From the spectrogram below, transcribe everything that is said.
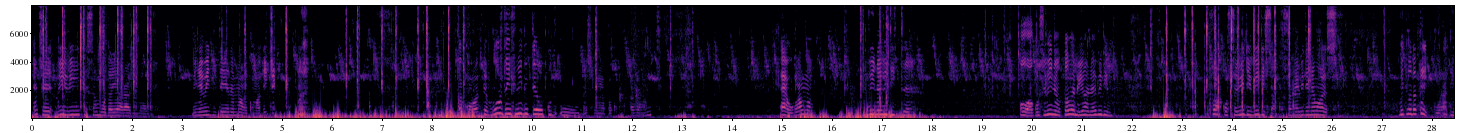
Znači, vi vidite samo da ja radim ovo. Vi ne vidite jedne male komadiće. Vrate, možda ih vidite otkud... U, ne smijem ja pokazam lice. Evo, uglavnom, vi ne vidite... O, ako se vidi na kamere, ja ne vidim. Kako se vidi, vidi se. Ako se ne vidi, nema veze. Bitno da klip uradi.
